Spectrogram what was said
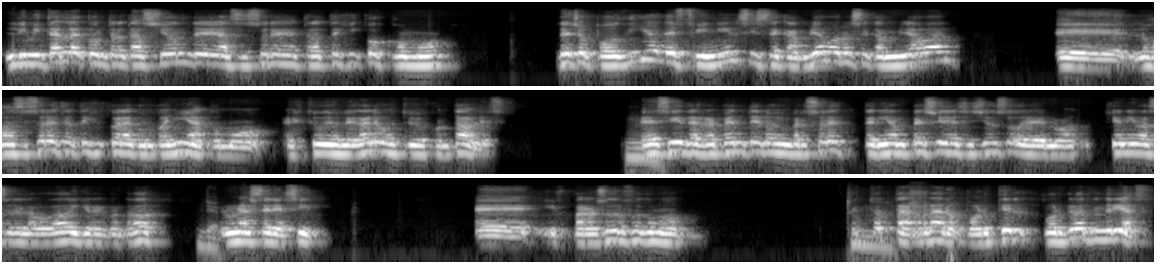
limitar la contratación de asesores estratégicos como, de hecho, podía definir si se cambiaba o no se cambiaban eh, los asesores estratégicos de la compañía, como estudios legales o estudios contables. Mm. Es decir, de repente los inversores tenían peso y decisión sobre quién iba a ser el abogado y quién el contador, en una serie así. y para nosotros fue como, esto está raro, ¿por qué, ¿por qué lo tendrías?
